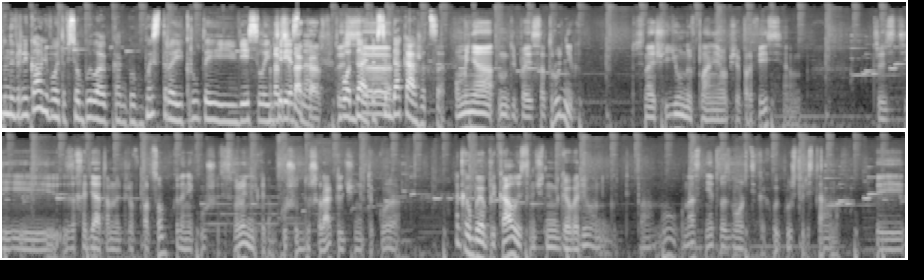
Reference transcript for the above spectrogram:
ну, наверняка у него это все было как бы быстро и круто и весело, и ну, интересно. всегда кажется. вот, есть, да, это э, всегда кажется. У меня, ну, типа, есть сотрудник, она еще юный в плане вообще профессии. То есть, и заходя там, например, в подсобку, когда они кушают, я смотрю, они там кушают доширак или что-нибудь такое. Ну, как бы я прикалываюсь, там не говорю. Он говорит, типа, ну, у нас нет возможности, как вы, кушать в ресторанах. И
